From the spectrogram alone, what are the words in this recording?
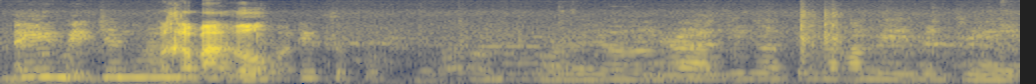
Ay, hindi dyan. ma'am. Makabago? Dito po. Radyo na pinakamimit eh.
